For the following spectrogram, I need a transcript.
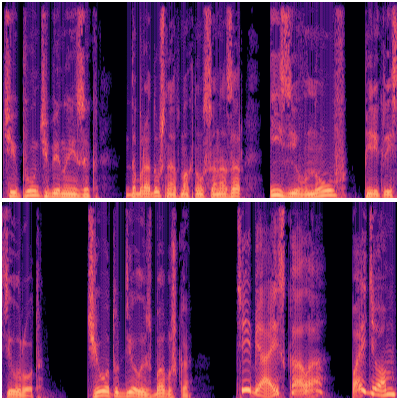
«Типун тебе на язык!» — добродушно отмахнулся Назар и, зевнув, перекрестил рот. «Чего тут делаешь, бабушка?» «Тебя искала. Пойдем».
